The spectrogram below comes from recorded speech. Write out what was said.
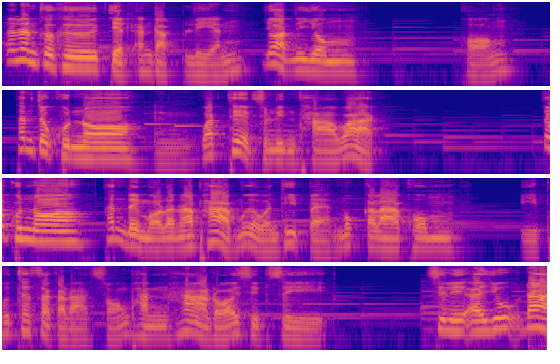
และนั่นก็คือ 7 อันดับเหรียญยอดนิยมของ ท่านเจ้าคุณนอแห่งวัดเทพสุรินทาวาสเจ้าคุณนอท่านได้มรณภาพเมื่อวันที่ 8 มกราคม ปีพุทธศักราช 2514 สิริอายุได้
